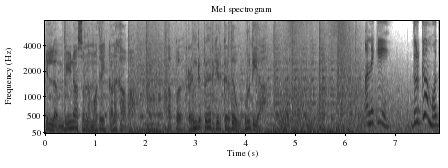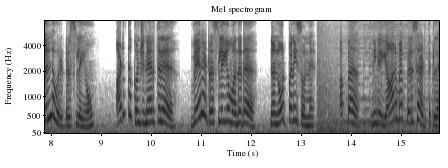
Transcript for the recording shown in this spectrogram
இல்ல மீனா சொன்ன மாதிரி கனகாவா? அப்ப ரெண்டு பேர் இருக்கிறது உறுதியா? அன்னைக்கு துர்கா முதல்ல ஒரு ட்ரெஸ்லயும் அடுத்த கொஞ்ச நேரத்துல வேற ட்ரெஸ்லயும் வந்தத நான் நோட் பண்ணி சொன்னேன். அப்ப நீங்க யாருமே பெருசா எடுத்துக்கல.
